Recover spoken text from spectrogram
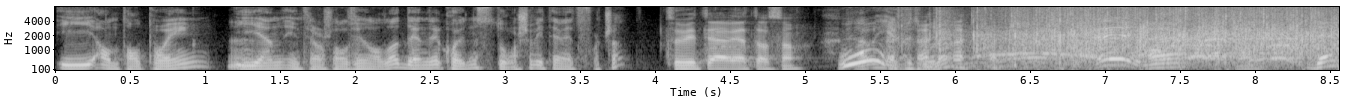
i antall poeng i en internasjonal finale. Den rekorden står så vidt jeg vet fortsatt. Så vidt jeg vet også. Det er jo helt utrolig. Eh, Den,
